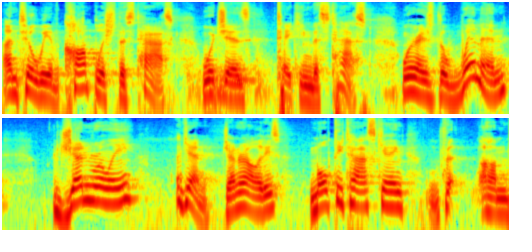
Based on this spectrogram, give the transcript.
until we have accomplished this task, which is taking this test. Whereas the women generally, again, generalities, multitasking, th- um,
